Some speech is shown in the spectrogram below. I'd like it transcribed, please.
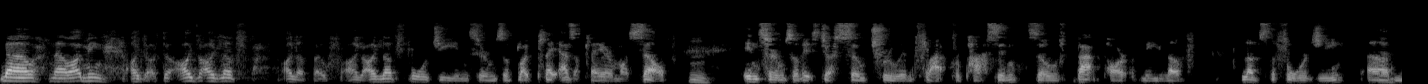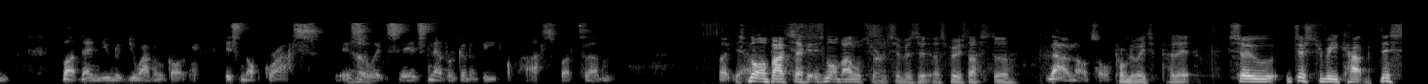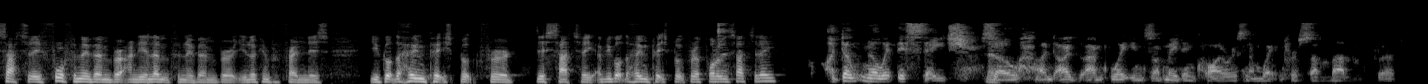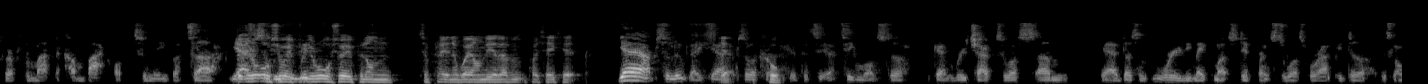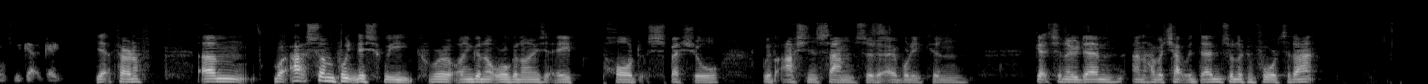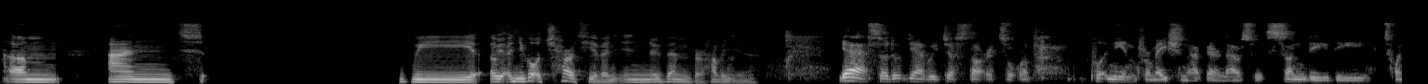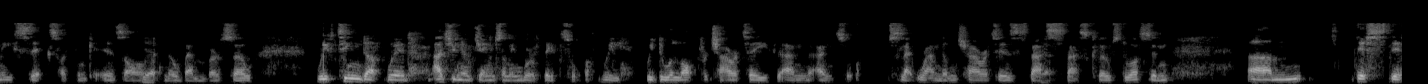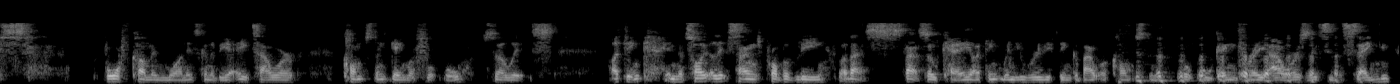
no, no. I mean, I, I, I love I love both. I, I love 4G in terms of like play as a player myself. Mm. In terms of it's just so true and flat for passing. So that part of me love loves the 4G. Um, yeah. But then you you haven't got it's not grass, no. so it's it's never going to be grass. But um, but yeah. It's not a bad second. It's not a bad alternative, is it? I suppose that's the no, not at all. Probably way to put it. So just to recap, this Saturday, 4th of November and the 11th of November, you're looking for friendlies. You've got the home pitch booked for this Saturday. Have you got the home pitch booked for the following Saturday? I don't know at this stage, no. so I, am waiting. So I've made inquiries and I'm waiting for some um, for, for, for Matt to come back up to me. But uh, yeah, but you're so also we, open, you're also open on to playing away on the 11th. I take it. Yeah, absolutely. Yeah. yeah so cool. if, a team wants to again reach out to us, um, yeah, it doesn't really make much difference to us. We're happy to as long as we get a game. Yeah, fair enough. Um, well, at some point this week, we're, I'm going to organise a pod special with Ash and Sam so that everybody can get to know them and have a chat with them. So I'm looking forward to that. Um, and we, oh, and you've got a charity event in November, haven't you? Yeah, so the, yeah, we've just started sort of putting the information out there now. So it's Sunday the 26th, I think it is, of Yeah. November. So we've teamed up with, as you know, James. I mean, we're a big sort of we we do a lot for charity and and sort of select random charities that's that's close to us. And um, this this forthcoming one is going to be an eight-hour constant game of football. So it's I think in the title it sounds probably well that's that's okay. I think when you really think about a constant football game for eight hours, it's insane.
